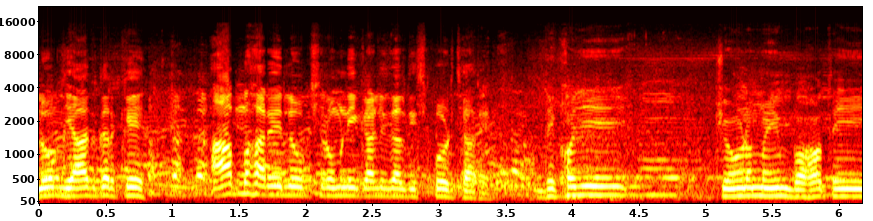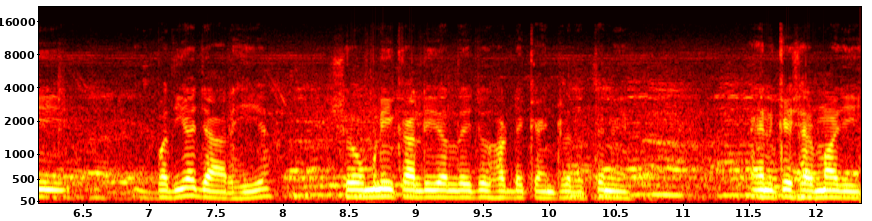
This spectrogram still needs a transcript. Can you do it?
ਲੋਕ ਯਾਦ ਕਰਕੇ ਆਪ ਮਹਾਰੇ ਲੋਕ ਸ਼੍ਰੋਮਣੀ ਅਕਾਲੀ ਦਲ ਦੀ ਸਪੋਰਟ ਕਰ ਰਹੇ ਦੇਖੋ ਜੀ ਚੋਣ ਮੁਹਿੰਮ ਬਹੁਤ ਹੀ ਵਧੀਆ ਜਾ ਰਹੀ ਹੈ। ਸ਼੍ਰੋਮਣੀ ਅਕਾਲੀ ਦਲ ਦੇ ਜੋ ਸਾਡੇ ਕੈਂਡੀਡੇਟ ਦਿੱਤੇ ਨੇ, ਐਨ ਕੇ ਸ਼ਰਮਾ ਜੀ,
